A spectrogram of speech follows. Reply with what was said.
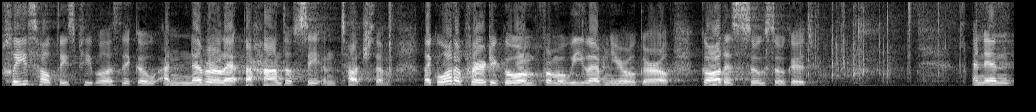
please help these people as they go, and never let the hand of Satan touch them." Like what a prayer to go on from a wee 11-year-old girl. God is so so good. And then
